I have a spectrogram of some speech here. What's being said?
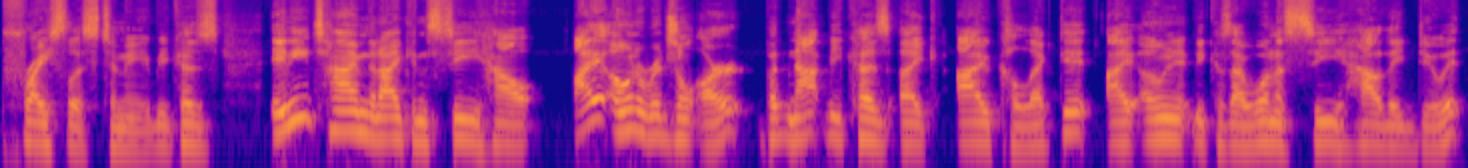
priceless to me because anytime that I can see how I own original art, but not because like I collect it, I own it because I want to see how they do it.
